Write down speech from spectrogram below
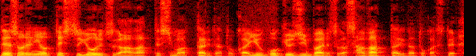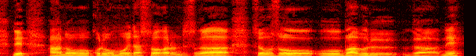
で、それによって失業率が上がってしまったりだとか、有効求人倍率が下がったりだとかして、で、あの、これ思い出すとわかるんですが、それこそバブルがね、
